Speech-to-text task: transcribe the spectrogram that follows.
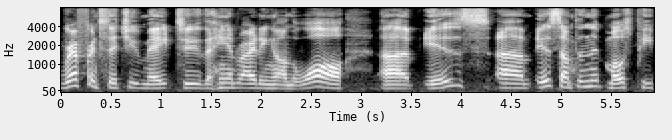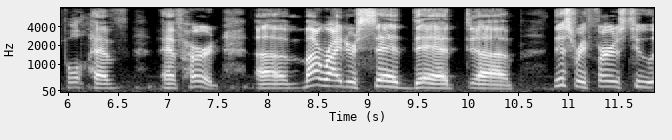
reference that you made to the handwriting on the wall uh, is um, is something that most people have have heard. Uh, my writer said that uh, this refers to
